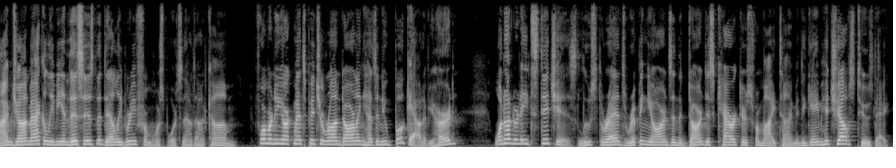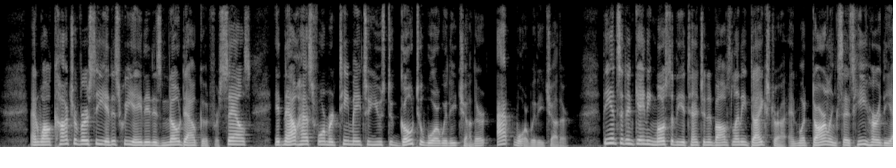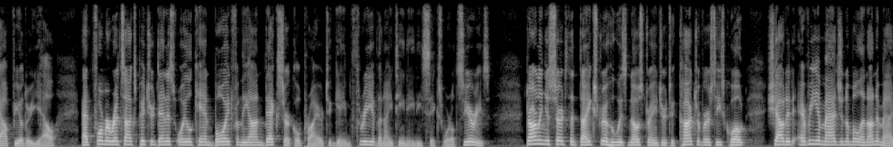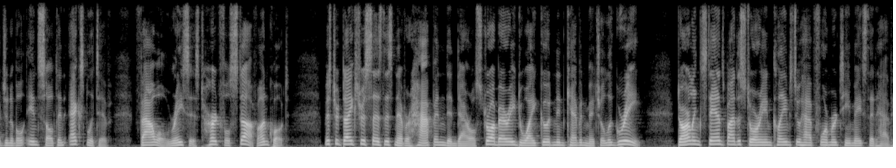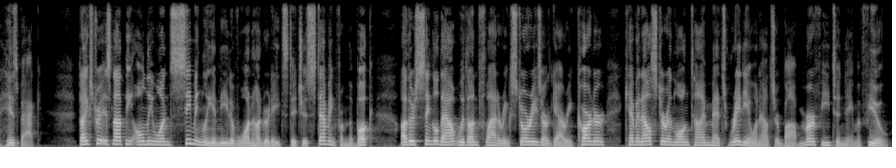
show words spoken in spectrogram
I'm John McAlevey, and this is the Daily Brief from MoreSportsNow.com. Former New York Mets pitcher Ron Darling has a new book out. Have you heard? 108 Stitches, Loose Threads, Ripping Yarns, and the Darndest Characters from My Time in the Game hit shelves Tuesday. And while controversy it has created is no doubt good for sales, it now has former teammates who used to go to war with each other at war with each other. The incident gaining most of the attention involves Lenny Dykstra and what Darling says he heard the outfielder yell at former Red Sox pitcher Dennis Oil Can Boyd from the on deck circle prior to Game 3 of the 1986 World Series. Darling asserts that Dykstra, who is no stranger to controversies, quote, shouted every imaginable and unimaginable insult and expletive, foul, racist, hurtful stuff, unquote. Mr. Dykstra says this never happened, and Darryl Strawberry, Dwight Gooden, and Kevin Mitchell agree. Darling stands by the story and claims to have former teammates that have his back. Dykstra is not the only one seemingly in need of 108 stitches stemming from the book. Others singled out with unflattering stories are Gary Carter, Kevin Elster, and longtime Mets radio announcer Bob Murphy, to name a few.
